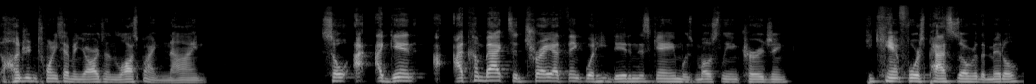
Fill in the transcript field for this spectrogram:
127 yards and lost by nine. So I, again, I come back to Trey. I think what he did in this game was mostly encouraging. He can't force passes over the middle,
